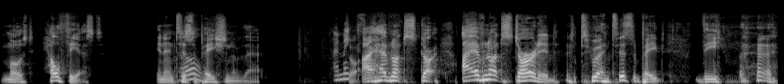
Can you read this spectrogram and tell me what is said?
most healthiest in anticipation of that. That makes So I have not start. I have not started to anticipate the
